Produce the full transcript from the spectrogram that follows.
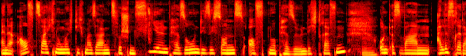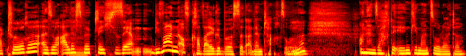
eine Aufzeichnung, möchte ich mal sagen, zwischen vielen Personen, die sich sonst oft nur persönlich treffen. Und es waren alles Redakteure, also alles wirklich sehr, die waren auf Krawall gebürstet an dem Tag so, ne? Und dann sagte irgendjemand so, Leute,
